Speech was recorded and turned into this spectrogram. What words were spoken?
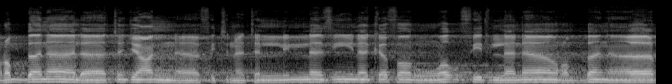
ربنا لا تجعلنا فتنة للذين كفروا واغفر لنا ربنا.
